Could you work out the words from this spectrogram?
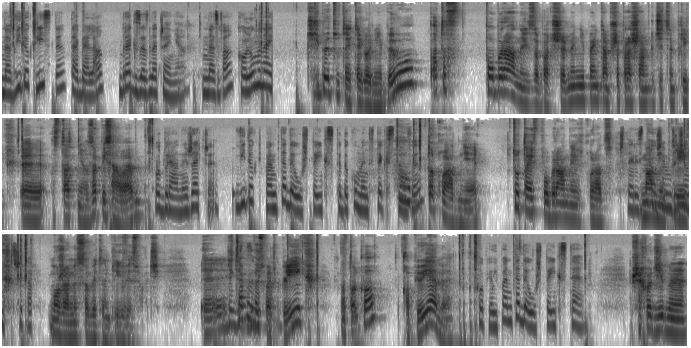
na widok listy, tabela, brak zaznaczenia. Nazwa, kolumna, Czyżby tutaj tego nie było? A to w pobranych zobaczymy. Nie pamiętam, przepraszam, gdzie ten plik e, ostatnio zapisałem. pobrane rzeczy. Widok pan Tadeusz TXT dokument No, tekstowy. dokładnie. Tutaj w pobranych akurat mamy plik. 483 pa- możemy sobie ten plik wysłać. Yy, chcemy wysłać plik, no to go kopiujemy. Kopiuj pan Tadeusz TXT. Przechodzimy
